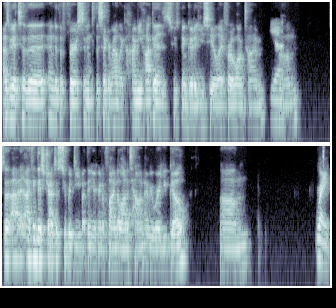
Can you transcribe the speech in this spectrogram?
as we get to the end of the first and into the second round, like Jaime Jaquez, who's been good at UCLA for a long time. Yeah. Um, so I, I think this draft is super deep. I think you're going to find a lot of talent everywhere you go. Um, Right.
